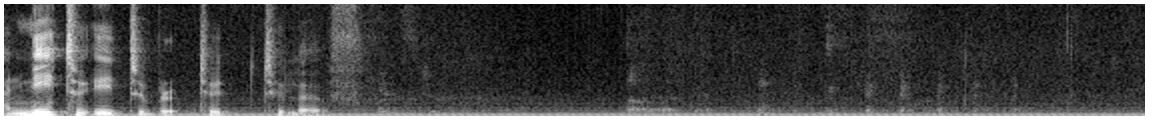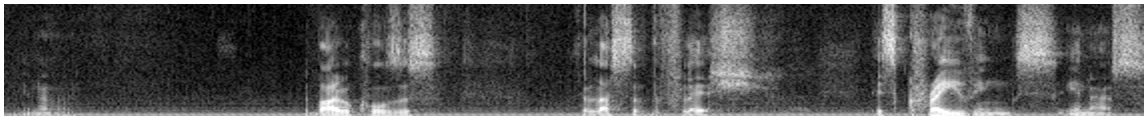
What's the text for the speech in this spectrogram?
I need to eat to, to, to live. You know, the Bible calls us the lust of the flesh. There's cravings in us.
